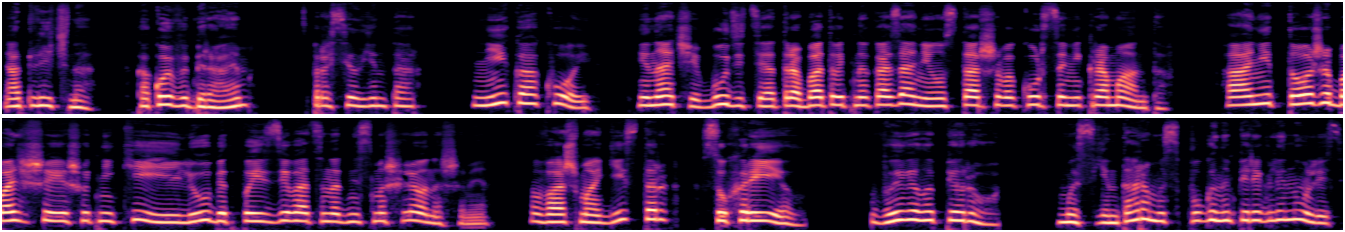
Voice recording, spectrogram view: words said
«Отлично. Какой выбираем?» — спросил Янтар. «Никакой. Иначе будете отрабатывать наказание у старшего курса некромантов. А они тоже большие шутники и любят поиздеваться над несмышленышами. Ваш магистр Сухариел. Вывела перо. Мы с Янтаром испуганно переглянулись,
